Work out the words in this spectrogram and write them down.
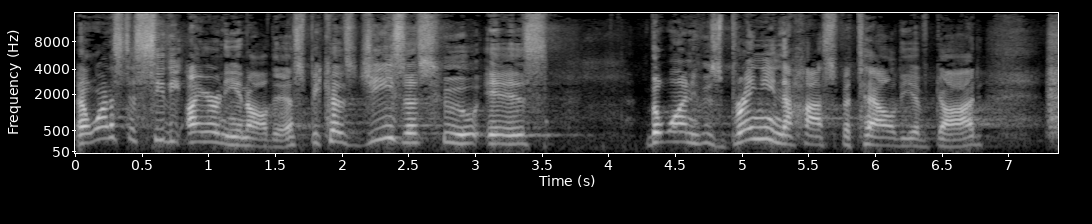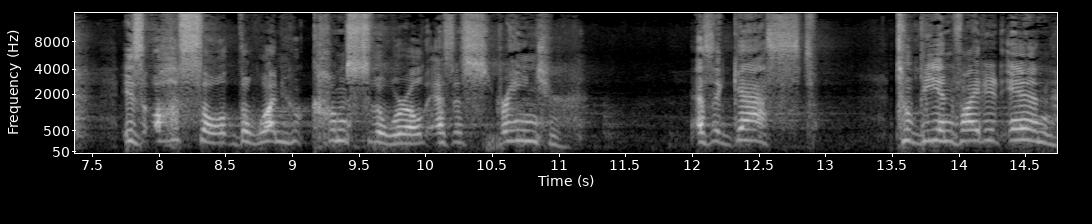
And I want us to see the irony in all this because Jesus, who is the one who's bringing the hospitality of God, is also the one who comes to the world as a stranger, as a guest, to be invited in.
